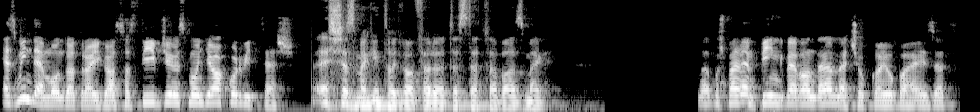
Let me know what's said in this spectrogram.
ez minden mondatra igaz, ha Steve James mondja, akkor vicces. És ez megint hogy van felöltöztetve, bazd meg. Na, most már nem pingbe van, de nem lett sokkal jobb a helyzet.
